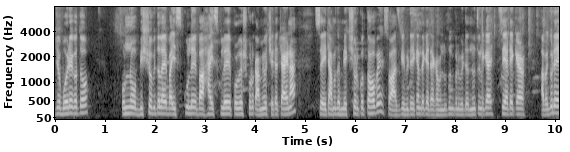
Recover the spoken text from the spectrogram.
যে বহিরাগত অন্য বিশ্ববিদ্যালয়ে বা স্কুলে বা হাই স্কুলে প্রবেশ করুক, আমিও সেটা চাই না। সো এটা আমাদের মেক শিওর করতে হবে। সো আজকের ভিডিও এখান থেকে। দেখাবেন নতুন কোনো ভিডিও নতুন জায়গায়। সিয়া টেক কেয়ার আবার গুড ডে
